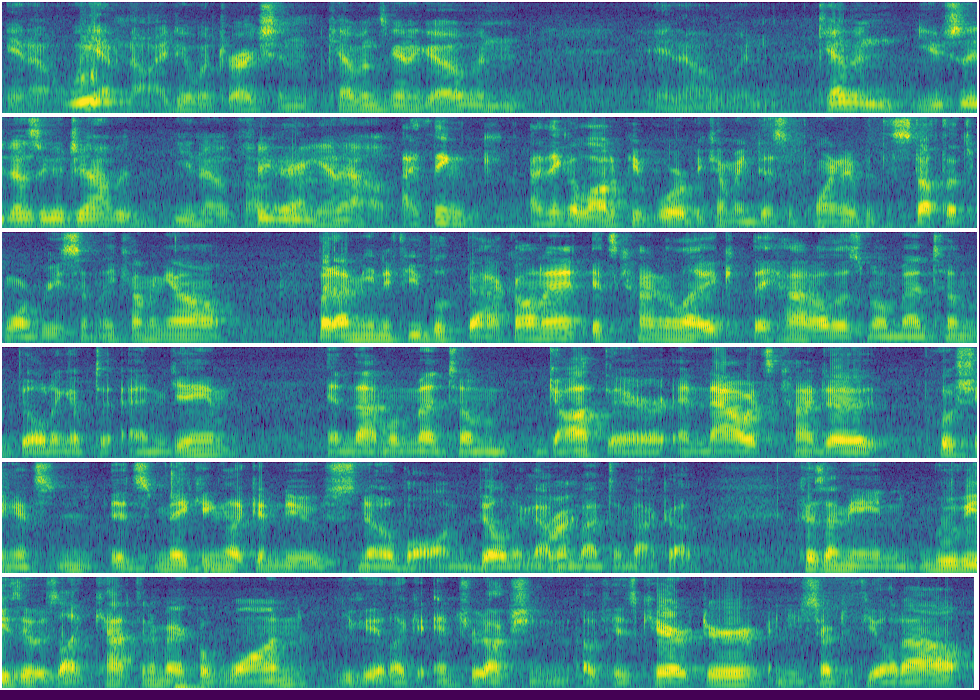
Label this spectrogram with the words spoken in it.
you know, we have no idea what direction Kevin's going to go. And, you know, and Kevin usually does a good job of, you know, Oh, figuring yeah. it out. I think I think a lot of people are becoming disappointed with the stuff that's more recently coming out. But I mean, if you look back on it, it's kind of like they had all this momentum building up to Endgame, and that momentum got there, and now it's kind of pushing its it's making like a new snowball and building that Right. momentum back up. Because I mean, movies it was like Captain America one, you get like an introduction of his character, and you start to feel it out.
